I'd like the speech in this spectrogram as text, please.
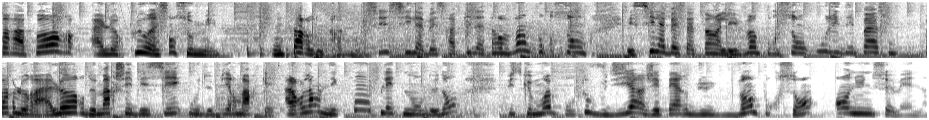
par rapport à leur plus récent sommet. On parle de krach boursier si la baisse rapide atteint 20%. Et si la baisse atteint les 20% ou les dépasse, on parlera alors de marché baissier ou de bear market. Alors là, on est complètement dedans, puisque moi, pour tout vous dire, j'ai perdu 20% en une semaine.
